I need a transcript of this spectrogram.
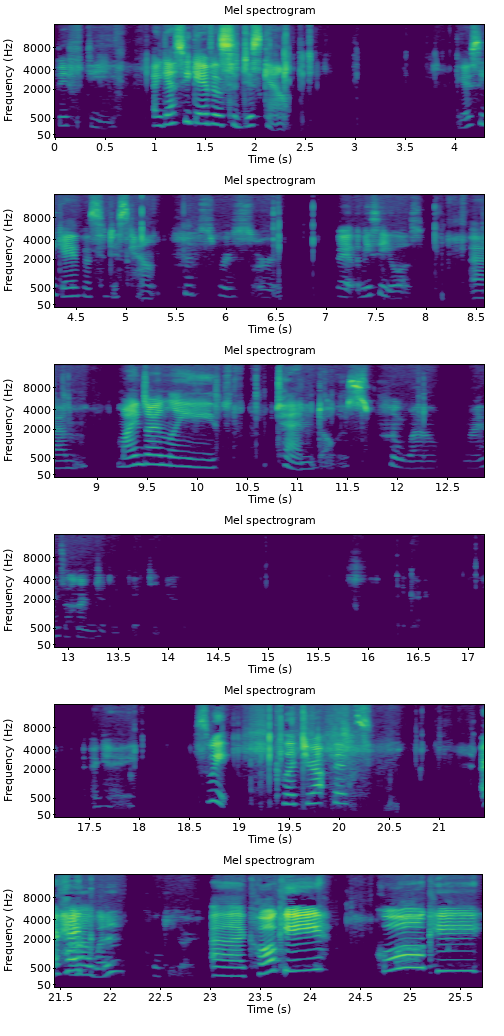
fifty. I guess he gave us a discount. I guess he gave us a discount. That's so sorry. Wait, let me see yours. Um. Mine's only ten dollars. Oh wow, mine's a hundred and fifty now. There you go. Okay. Sweet. Collect your outfits. Okay. Uh, where did Corky go? Uh, Corky. Corky.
